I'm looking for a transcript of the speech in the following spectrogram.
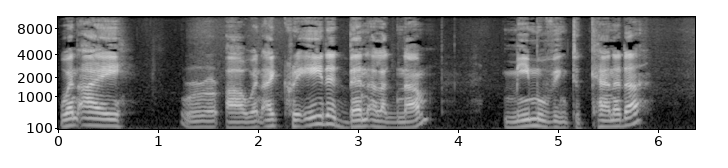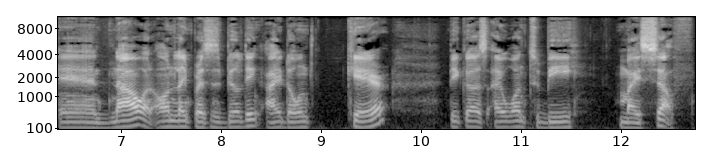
when i uh, when i created ben alagnam me moving to canada and now an online presence building i don't care because i want to be myself.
